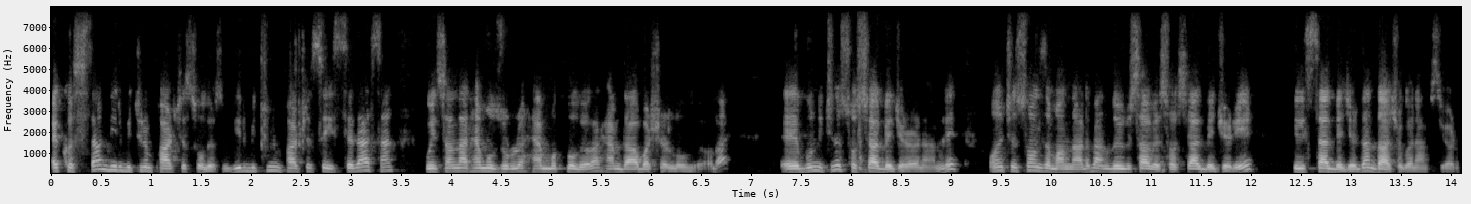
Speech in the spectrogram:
Ekosistem bir bütünün parçası oluyorsun. Bir bütünün parçası hissedersen bu insanlar hem huzurlu hem mutlu oluyorlar hem daha başarılı oluyorlar. Ee, bunun için de sosyal beceri önemli. Onun için son zamanlarda ben duygusal ve sosyal beceriyi bilişsel beceriden daha çok önemsiyorum.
